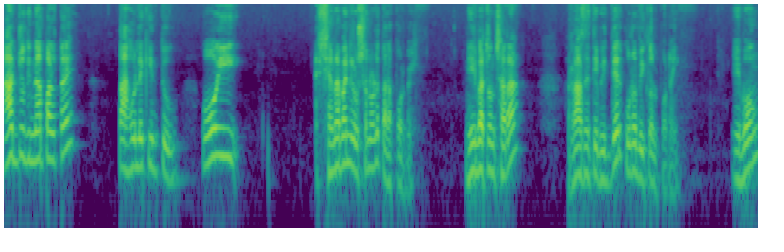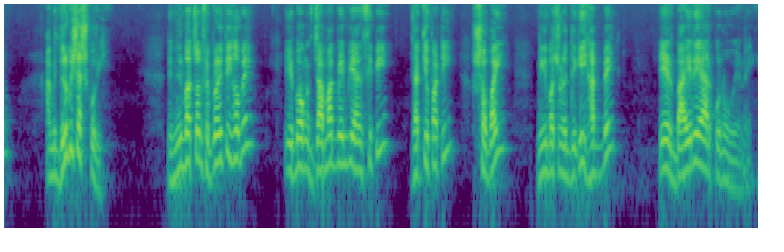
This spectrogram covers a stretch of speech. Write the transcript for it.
আর যদি না পাল্টায়, তাহলে কিন্তু ওই সেনাবাহিনীর রোশানলে তারা পড়বে। নির্বাচন ছাড়া রাজনীতিবিদদের কোনো বিকল্প নেই। এবং আমি দৃঢ় বিশ্বাস করি যে নির্বাচন ফেব্রুয়ারিতেই হবে এবং জামাত, বিএনপি, এনসিপি, জাতীয় পার্টি সবাই নির্বাচনের দিকেই হাঁটবে। এর বাইরে আর কোনো ওয়ে নেই।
